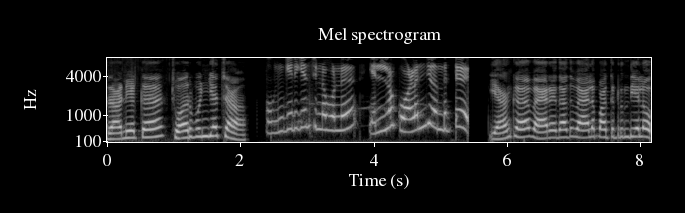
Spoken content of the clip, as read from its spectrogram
ராணியக்கா? சோறு பொங்கியாச்சா? ஏங்க வேற ஏதாவது வேலை பார்த்துட்டு இருந்தியலோ?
